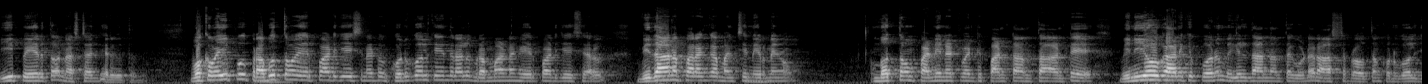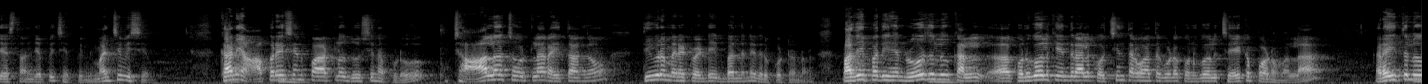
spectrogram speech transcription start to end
ఈ పేరుతో నష్టం జరుగుతుంది. ఒకవైపు ప్రభుత్వం ఏర్పాటు చేసినటువంటి కొనుగోలు కేంద్రాలు బ్రహ్మాండంగా ఏర్పాటు చేశారు. విధానపరంగా మంచి నిర్ణయం. మొత్తం పండినటువంటి పంట అంతా అంటే వినియోగానికి పోను మిగిలిదాన్నంతా కూడా రాష్ట్ర ప్రభుత్వం కొనుగోలు చేస్తామని చెప్పి చెప్పింది. మంచి విషయం. కానీ ఆపరేషన్ పార్ట్లో చూసినప్పుడు చాలా చోట్ల రైతాంగం తీవ్రమైనటువంటి ఇబ్బందిని ఎదుర్కొంటున్నారు. పది పదిహేను రోజులు కల్ కొనుగోలు కేంద్రాలకు వచ్చిన తర్వాత కూడా కొనుగోలు చేయకపోవడం వల్ల రైతులు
